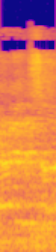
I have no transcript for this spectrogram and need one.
Here we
